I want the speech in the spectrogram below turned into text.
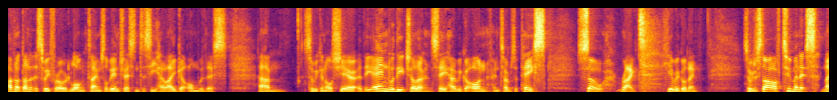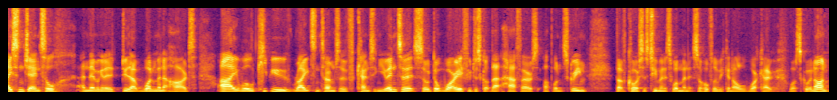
I've not done it this way for a long time, so it'll be interesting to see how I get on with this. Um, so we can all share at the end with each other and say how we got on in terms of pace. So, right, here we go then. So we're going to start off two minutes, nice and gentle, and then we're going to do that one minute hard. I will keep you right in terms of counting you into it, so don't worry if you've just got that half hour up on screen. But of course, it's two minutes, one minute, so hopefully we can all work out what's going on.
